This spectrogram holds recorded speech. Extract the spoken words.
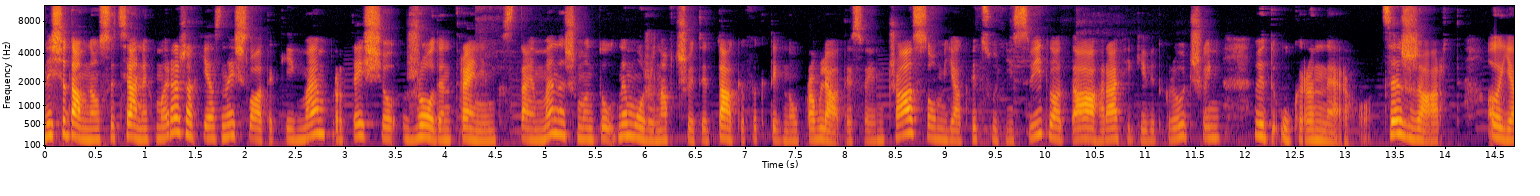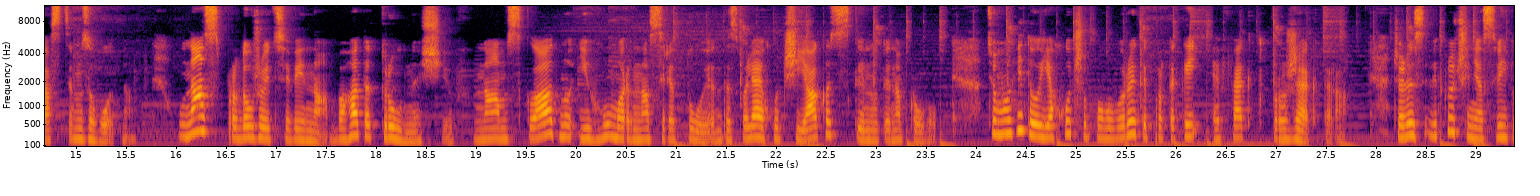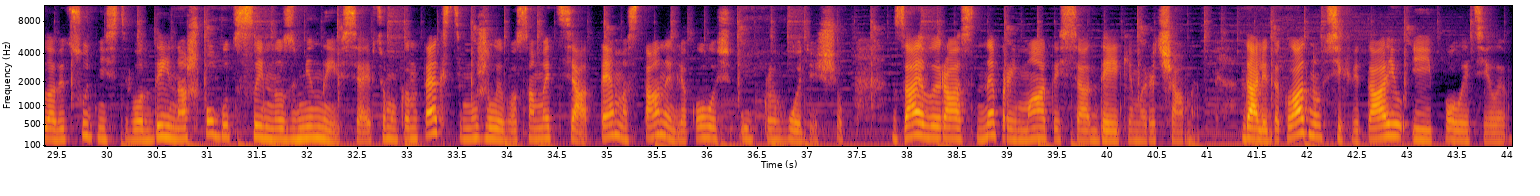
Нещодавно у соціальних мережах я знайшла такий мем про те, що жоден тренінг з тайм-менеджменту не може навчити так ефективно управляти своїм часом, як відсутність світла та графіки відключень від Укренерго. Це жарт, але я з цим згодна. У нас продовжується війна, багато труднощів. Нам складно і гумор нас рятує, дозволяє хоч якось скинути напругу. В цьому відео я хочу поговорити про такий ефект прожектора. Через відключення світла, відсутність води, наш побут сильно змінився, і в цьому контексті, можливо, саме ця тема стане для когось у пригоді, щоб зайвий раз не прийматися деякими речами. Далі докладно всіх вітаю і полетіли.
